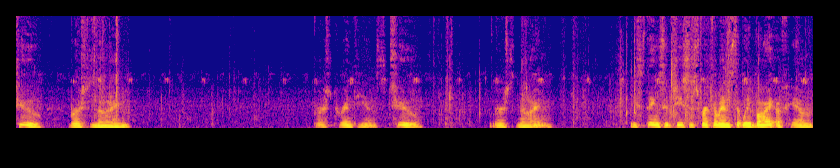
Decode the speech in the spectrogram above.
2, verse 9. 1 Corinthians 2, verse 9 these things that Jesus recommends that we buy of him.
